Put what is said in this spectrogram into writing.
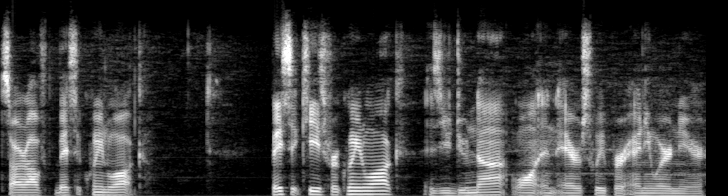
Started off with basic queen walk. Basic keys for queen walk is you do not want an air sweeper anywhere near.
